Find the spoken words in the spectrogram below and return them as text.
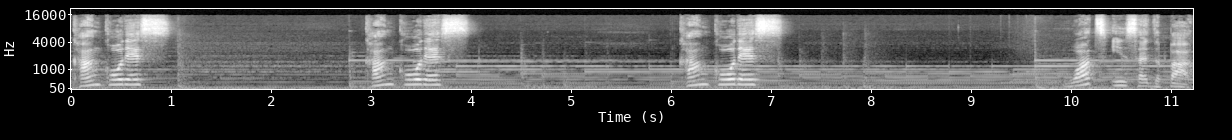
観光です。観光です。観光です。What's inside the bag?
